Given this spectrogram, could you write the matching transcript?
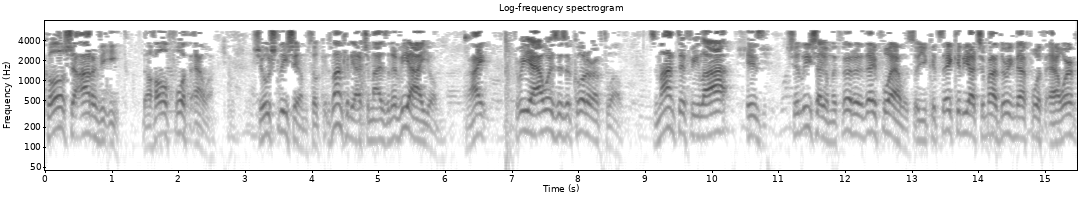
Kol sha'ar v'it. The whole fourth hour. Shu shlishim. So Zman Kriyat Shema is. Right? Three hours is a quarter of twelve. Zman tefillah is shalisha yom. A third of the day, four hours. So you could say Kriyat Shema during that fourth hour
